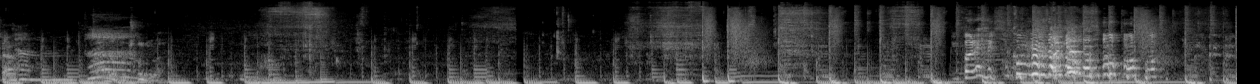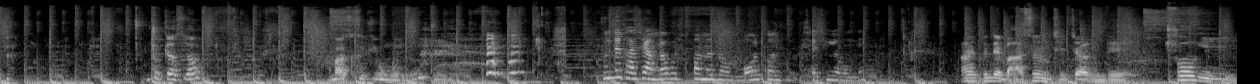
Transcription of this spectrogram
짠. 짠. 짠을 엄청 좋아해. 이빨에 시커먼 삭혔어. 또 꼈어? 마스크 끼고 먹는 거? 군대 다시 안 가고 싶어 하면서 먹을 건 잘 챙겨 먹네. 아 근데 맛은 진짜 근데 추억이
